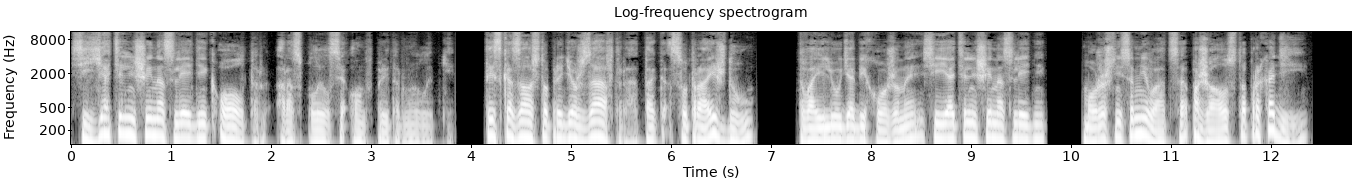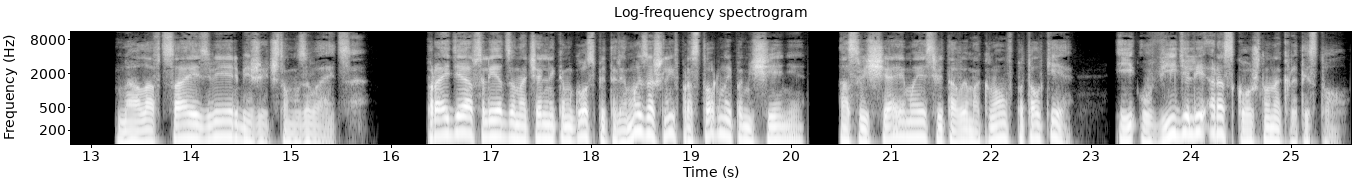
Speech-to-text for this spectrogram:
«Сиятельнейший наследник Олтер», — расплылся он в приторной улыбке. «Ты сказал, что придешь завтра, так с утра и жду. Твои люди обихожены, сиятельнейший наследник. Можешь не сомневаться. Пожалуйста, проходи». На ловца и зверь бежит, что называется. Пройдя вслед за начальником госпиталя, мы зашли в просторное помещение, освещаемое световым окном в потолке, и увидели роскошно накрытый стол.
